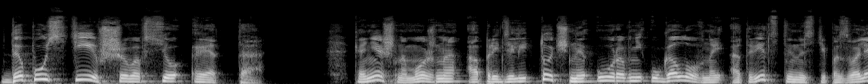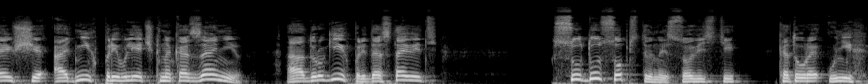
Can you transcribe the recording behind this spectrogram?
допустившего все это. Конечно, можно определить точные уровни уголовной ответственности, позволяющие одних привлечь к наказанию, а других предоставить суду собственной совести, которая у них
